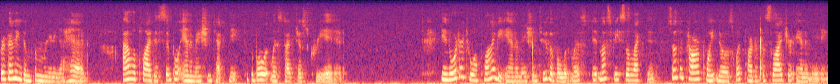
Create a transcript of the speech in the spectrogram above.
preventing them from reading ahead. I'll apply this simple animation technique to the bullet list I've just created. In order to apply the animation to the bullet list, it must be selected so that PowerPoint knows what part of the slide you're animating.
